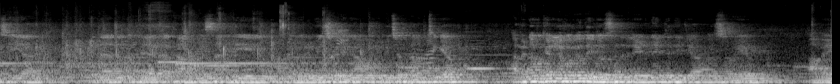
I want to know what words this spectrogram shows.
നമുക്ക് ചെയ്യാം. എല്ലാവരും അദ്ദേഹത്തെ താമസ സന്നിധിയിൽ അവരെ ഒരുമിച്ച് ഒരുങ്ങാം ഒരുമിച്ച് പ്രാർത്ഥിക്കാം. അവൻ നമുക്കെല്ലാവർക്കും ദൈവസ്ഥാനത്തിൽ എഴുന്നേറ്റ് നിൽക്കാം സമയം അവൻ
